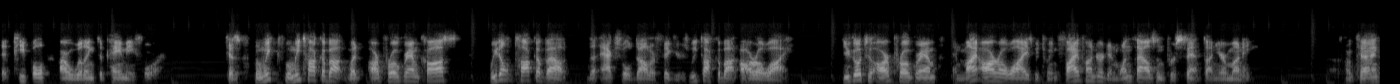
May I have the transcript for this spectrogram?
that people are willing to pay me for. Because when we when we talk about what our program costs, we don't talk about the actual dollar figures. We talk about ROI. You go to our program, and my ROI is between 500 and 1,000 percent on your money. Okay,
